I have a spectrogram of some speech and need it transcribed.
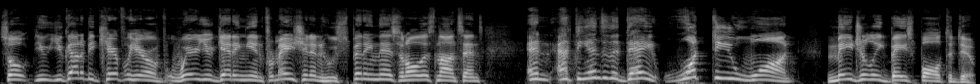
So you you got to be careful here of where you're getting the information and who's spinning this and all this nonsense. And at the end of the day, what do you want Major League Baseball to do?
